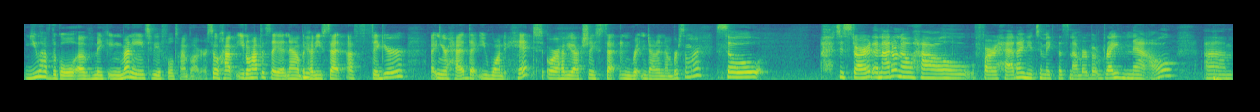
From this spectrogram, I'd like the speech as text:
you have the goal of making money to be a full time blogger. So have you don't have to say it now, but have you set a figure? In your head that you want to hit, or have you actually set and written down a number somewhere? So to start, and I don't know how far ahead I need to make this number, but right now, um,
